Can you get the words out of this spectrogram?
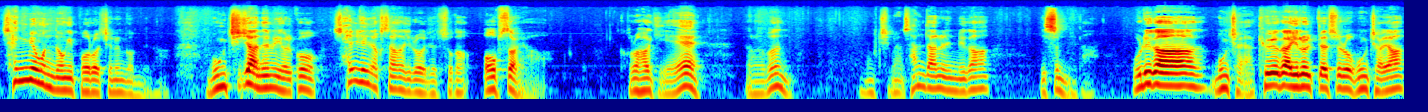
생명 운동이 벌어지는 겁니다. 뭉치지 않으면 결코 살린 역사가 이루어질 수가 없어요. 그러하기에 여러분 뭉치면 산다는 의미가 있습니다. 우리가 뭉쳐야 교회가 이럴 때일수록 뭉쳐야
